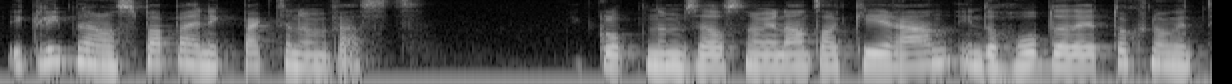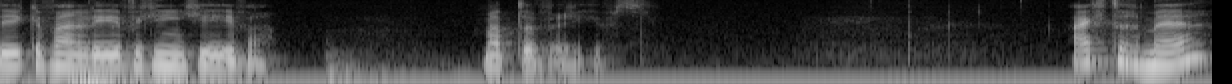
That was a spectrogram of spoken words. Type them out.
Ik liep naar ons papa en ik pakte hem vast. Ik klopte hem zelfs nog een aantal keer aan in de hoop dat hij toch nog een teken van leven ging geven. Maar tevergeefs. Achter mij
